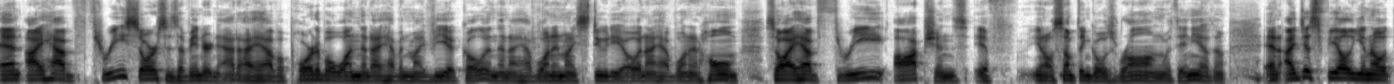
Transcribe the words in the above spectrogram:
And I have three sources of internet. I have a portable one that I have in my vehicle, and then I have one in my studio, and I have one at home. So I have three options if you know something goes wrong with any of them. And I just feel, you know,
